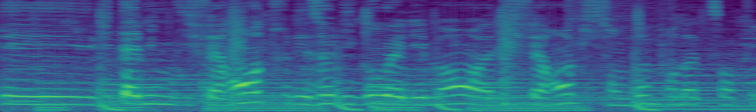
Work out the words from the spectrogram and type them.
des vitamines différentes ou des oligo-éléments euh, différents qui sont bons pour notre santé.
